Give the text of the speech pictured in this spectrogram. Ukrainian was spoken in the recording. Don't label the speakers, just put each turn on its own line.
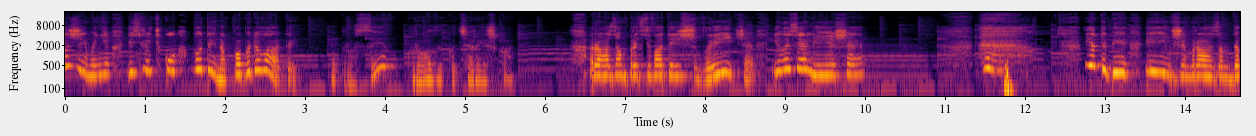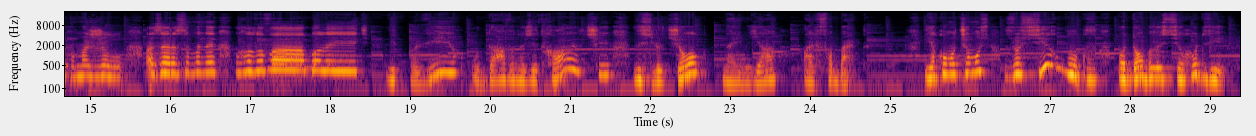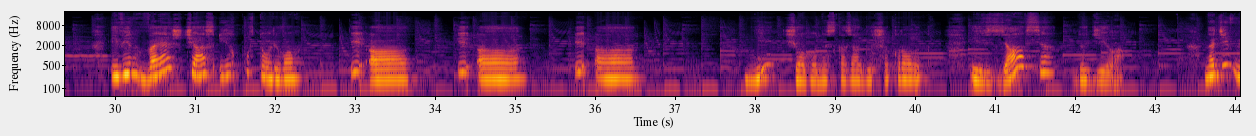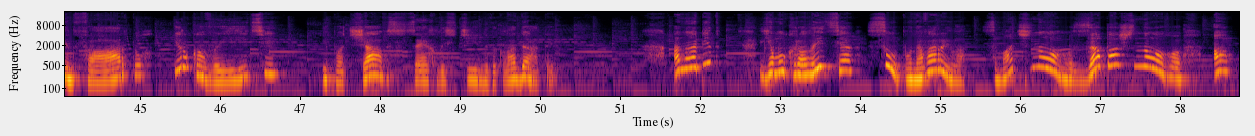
допоможи мені віслючку будинок побудувати, попросив кролик Очеришка. Разом працювати і швидше, і веселіше. Я тобі іншим разом допоможу, а зараз у мене голова болить, відповів удавано зітхаючи віслючок на ім'я Альфабет, якому чомусь з усіх букв подобались всього дві, і він весь час їх повторював. І а, і а, і а. Нічого не сказав більше кролик і взявся до діла. Надів він фартух і рукавиці і почав з все хлистіни викладати. А на обід йому кролиця супу наварила смачного, запашного,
